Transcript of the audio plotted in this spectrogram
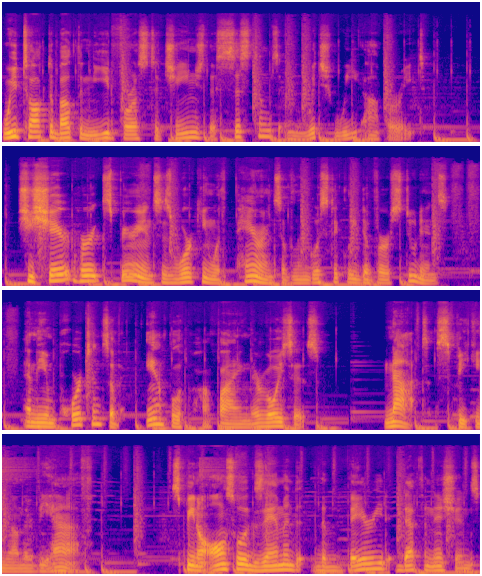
we talked about the need for us to change the systems in which we operate. She shared her experiences working with parents of linguistically diverse students and the importance of amplifying their voices, not speaking on their behalf. Spina also examined the varied definitions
